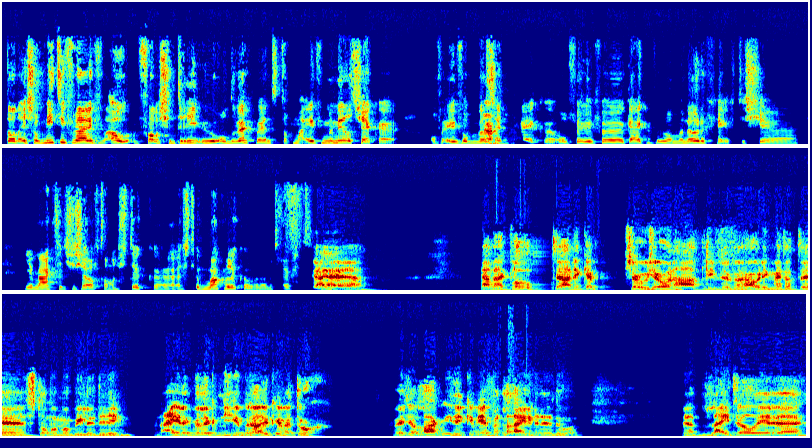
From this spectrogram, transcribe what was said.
dan is ook niet die verleiding van, oh, val als je drie uur onderweg bent, toch maar even mijn mail checken. Of even op een website ja. kijken. Of even kijken of iemand me nodig heeft. Dus je, je maakt het jezelf dan een stuk, een stuk makkelijker wat dat betreft. Ja, ja, ja. Ja, dat klopt. Ja, en ik heb sowieso een haat-liefde verhouding met dat uh, stomme mobiele ding. En eigenlijk wil ik hem niet gebruiken, maar toch, weet je, laat ik me iedere keer weer verleiden erdoor. En dat leidt wel weer uh,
